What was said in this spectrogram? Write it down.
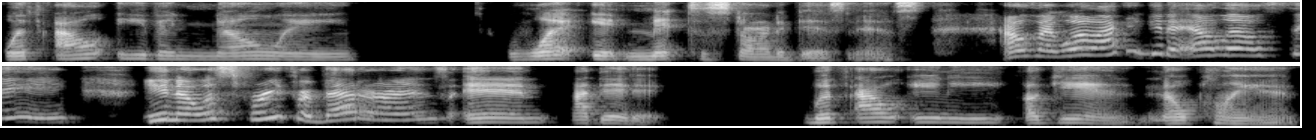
without even knowing what it meant to start a business. I was like, well, I can get an LLC. You know, it's free for veterans. And I did it without any, again, no plan.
